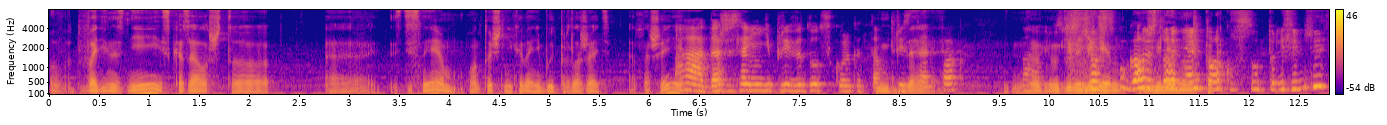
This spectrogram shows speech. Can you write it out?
в один из дней сказал, что э, с Диснеем он точно никогда не будет продолжать отношения. А, даже если они не приведут сколько там, 300 да. альпак? Ну, и, и я испугалась, что они альпаку в суд привели.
